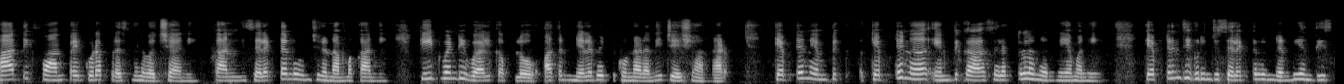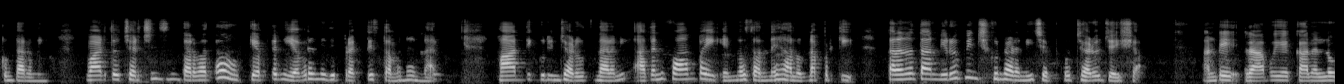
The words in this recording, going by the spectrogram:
హార్దిక్ ఫామ్పై కూడా ప్రశ్నలు వచ్చాయని కానీ సెలెక్టర్లు ఉంచిన నమ్మకాన్ని టీ ట్వంటీ వరల్డ్ కప్లో అతను నిలబెట్టుకున్నాడని జైషా అన్నాడు. కెప్టెన్ ఎంపిక కెప్టెన్ ఎంపిక సెలెక్టర్ల నిర్ణయం అని కెప్టెన్సీ గురించి సెలెక్టర్ నిర్ణయం తీసుకుంటానని వారితో చర్చించిన తర్వాత కెప్టెన్ ఎవరనేది ప్రకటిస్తామని అన్నారు. హార్దిక్ గురించి అడుగుతున్నారని అతని ఫామ్పై ఎన్నో సందేహాలు ఉన్నప్పటికీ తనను తాను నిరూపించుకున్నాడని చెప్పుకొచ్చాడు జైషా. అంటే రాబోయే కాలంలో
